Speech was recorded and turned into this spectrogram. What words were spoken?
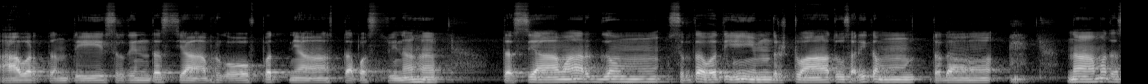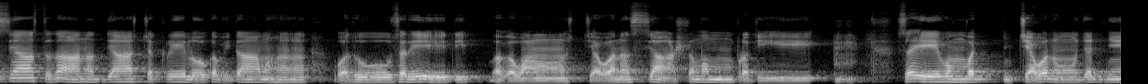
ಆವರ್ತಂತೆ ಶ್ರುತಿಂ ತಸ್ಯಾ ಭೃಗೋಃ ಪತ್ನ್ಯಾಸ್ತಪಸ್ವಿನಃ ತಸ್ಯಾ ಮಾರ್ಗಂ ಶ್ರುತವತೀಂ ದೃಷ್ಟ್ವಾ ತು ಸರಿತಂ ತದಾ. ನಾಮ ತಸ್ಯಾಸ್ತದಾ ನದ್ಯಾಶ್ಚಕ್ರೆ ಲೋಕಪಿತಾಮಹ ವಧೂಸರೇತಿ ಭಗವಾಂಶ್ಚವನಸ್ಯಾಶ್ರಮಂ ಪ್ರತಿ. ಸ ಏವಂ ವಚ್ಯವನೋ ಜಜ್ಞೆ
